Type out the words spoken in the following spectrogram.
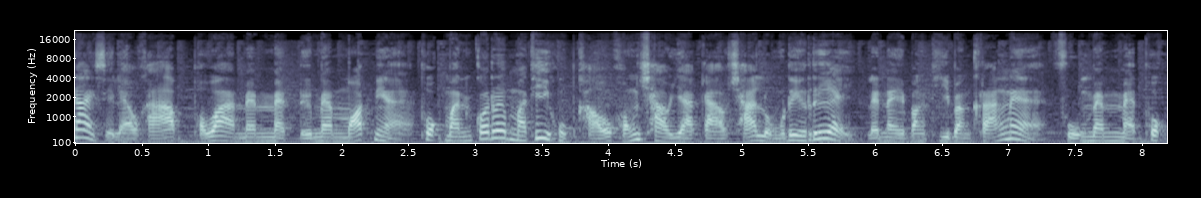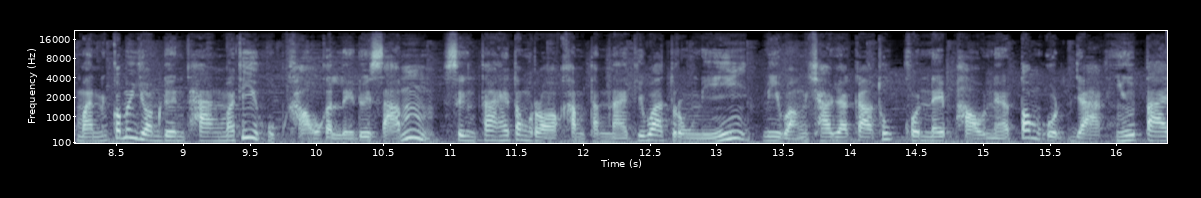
ได้เสียแล้วครับ เพราะว่าแมมแมทหรือแมมมอสเนี่ยพวกมันก็เริ่มมาที่หุบเขาของชาวยากาวช้าลงเรื่อยๆ และในบางทีบางครั้งเนี่ยฝูงแมมแมทพวกมันก็ไม่ยอมเดินทางมาที่หุบเขากันเลยด้วยซ้ำซึ่งถ้าให้ต้องรอคำทำนายที่ว่าตรงนี้ มีหวังชาวยากาวทุกคนในเผ่าเนี่ยต้องอดอยากหิวตาย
